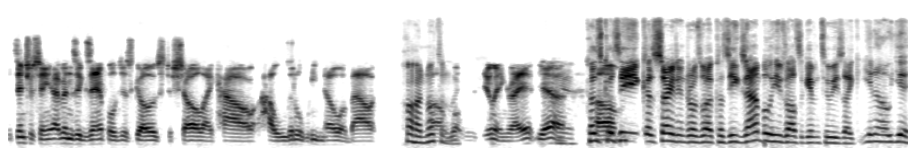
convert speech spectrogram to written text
it's interesting. Evan's example just goes to show like how how little we know about Oh, nothing. Um, what we're doing, right? Yeah. Because yeah. because um, he because sorry to interrupt as well. Because the example he was also given to, he's like, you know, you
